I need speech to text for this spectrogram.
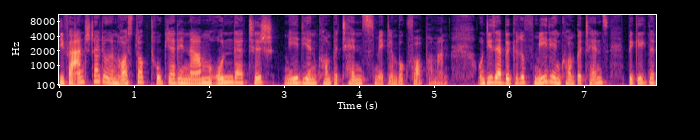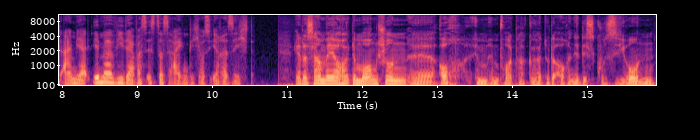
Die Veranstaltung in Rostock trug ja den Namen Runder Tisch Medienkompetenz Mecklenburg-Vorpommern. Und dieser Begriff Medienkompetenz begegnet einem ja immer wieder. Was ist das eigentlich aus Ihrer Sicht? Ja, das haben wir ja heute Morgen schon äh, auch im, im, Vortrag gehört oder auch in der Diskussion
